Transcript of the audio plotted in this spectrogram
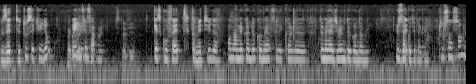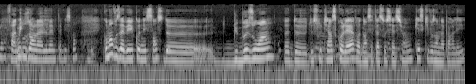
Vous êtes tous étudiants? Oui, c'est ça. Qu'est-ce que vous faites comme études On est en école de commerce à l'école de management de Grenoble, juste à côté de la gare. Tous ensemble Enfin, tous dans le même établissement. Comment vous avez eu connaissance de, du besoin de, soutien scolaire dans cette association? Qu'est-ce qui vous en a parlé?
